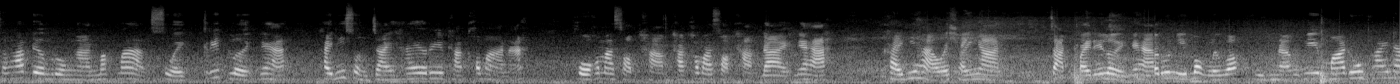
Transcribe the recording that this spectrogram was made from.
สภาพเดิมโรงงานมาก ๆ สวยกริบเลยนะคะใครที่สนใจให้รีบทักเข้ามานะ โทรเข้ามาสอบถามทักเข้ามาสอบถามได้นะคะใครที่หาไว้ใช้งาน จัดไปได้เลยนะคะรุ่นนี้บอกเลยว่าคุ้มนะคุณพี่มาดูภายใน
